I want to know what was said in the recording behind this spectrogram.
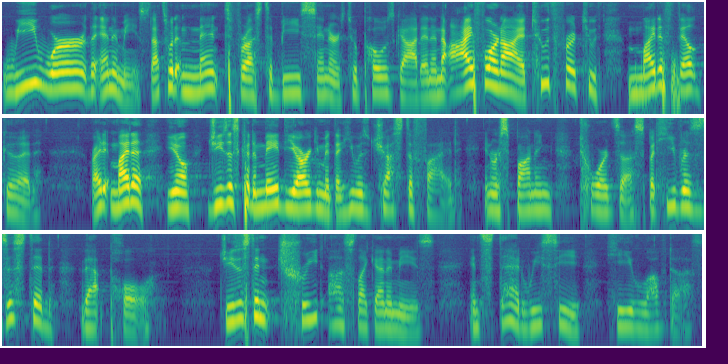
We were the enemies. That's what it meant for us to be sinners, to oppose God. And an eye for an eye, a tooth for a tooth might have felt good, right? It might have, you know, Jesus could have made the argument that he was justified in responding towards us, but he resisted that pull. Jesus didn't treat us like enemies. Instead, we see he loved us.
